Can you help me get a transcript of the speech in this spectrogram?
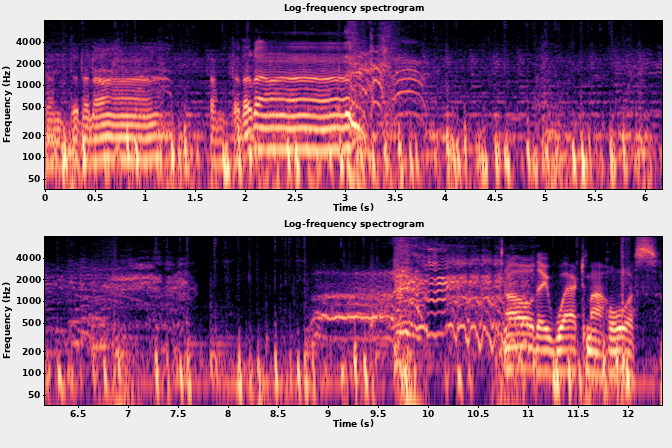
Dun da da da. Dun da da da. Oh, they whacked my horse.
